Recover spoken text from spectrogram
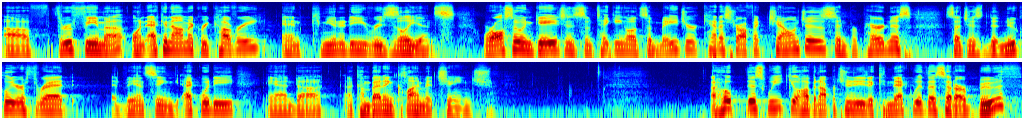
uh, through FEMA on economic recovery and community resilience. We're also engaged in some taking on some major catastrophic challenges and preparedness, such as the nuclear threat, advancing equity, and uh, combating climate change. I hope this week you'll have an opportunity to connect with us at our booth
